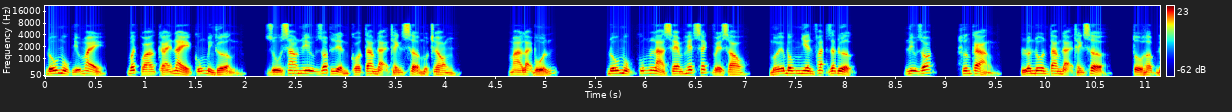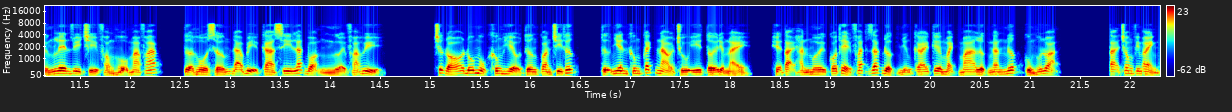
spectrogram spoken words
Đỗ mục nhữ mày, bất quá cái này cũng bình thường, dù sao new york liền có tam đại thánh sở một trong, mà lại bốn. Đỗ mục cũng là xem hết sách về sau, mới bỗng nhiên phát giác được. New york hương cảng, london tam đại thánh sở, tổ hợp đứng lên duy trì phòng hộ ma pháp, tựa hồ sớm đã bị ca si lát bọn người phá hủy. Trước đó đỗ mục không hiểu tương quan tri thức, tự nhiên không cách nào chú ý tới điểm này, hiện tại hắn mới có thể phát giác được những cái kia mạch ma lực ngăn nước cùng hỗn loạn. Tại trong phim ảnh,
